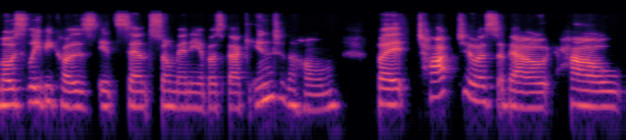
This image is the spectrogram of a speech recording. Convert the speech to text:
mostly because it sent so many of us back into the home. But talk to us about how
